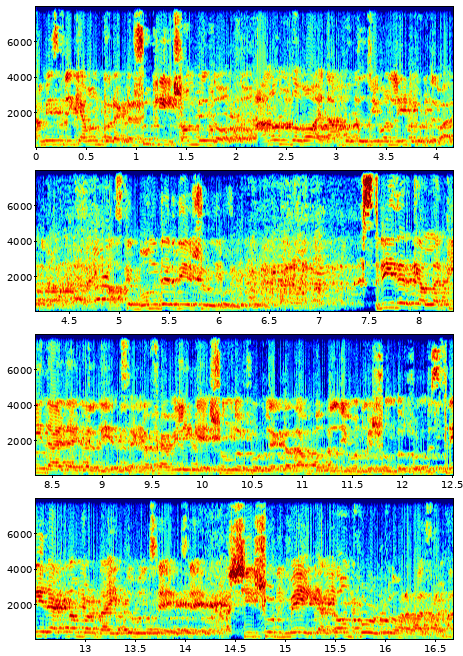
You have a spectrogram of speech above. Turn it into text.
স্বামী স্ত্রী কেমন করে একটা সুখী, সমৃদ্ধ, আনন্দময়, দাম্পত্য জীবন লিড করতে পারে? আজকে বোনদের দিয়ে শুরু করি। স্ত্রীদেরকে আল্লাহ কি দায় দায়িত্ব দিয়েছে? একটা ফ্যামিলিকে সুন্দর করতে, একটা দাম্পত্য জীবনকে সুন্দর করতে। স্ত্রীর এক নম্বর দায়িত্ব হচ্ছে she should make comfort to her husband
